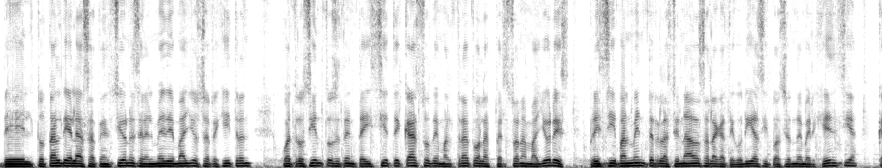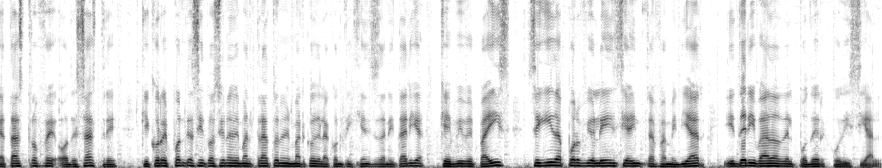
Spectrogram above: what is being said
Del total de las atenciones en el mes de mayo se registran 477 casos de maltrato a las personas mayores, principalmente relacionadas a la categoría situación de emergencia, catástrofe o desastre, que corresponde a situaciones de maltrato en el marco de la contingencia sanitaria que vive el país, seguida por violencia intrafamiliar y derivada del Poder Judicial.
